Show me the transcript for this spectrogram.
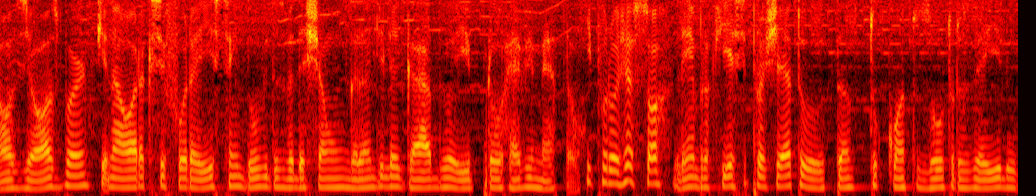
Ozzy Osbourne, que na hora que se for aí, sem dúvidas vai deixar um grande legado aí pro heavy metal. E por hoje é só. Lembro que esse projeto, tanto quanto os outros aí do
